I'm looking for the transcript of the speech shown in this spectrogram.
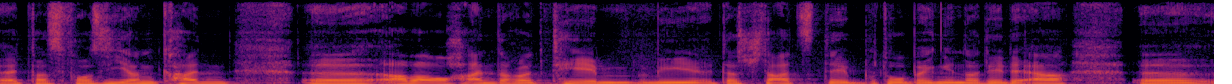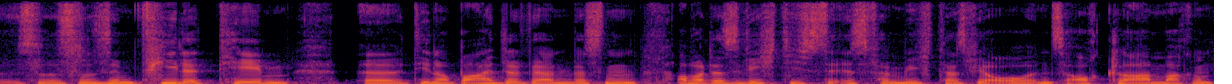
etwas forcieren kann. Äh, aber auch andere Themen wie das Staatsdoping in der DDR. Äh, sind viele Themen, äh, die noch behandelt werden müssen. Aber das Wichtigste ist für mich, dass wir uns auch klar machen,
